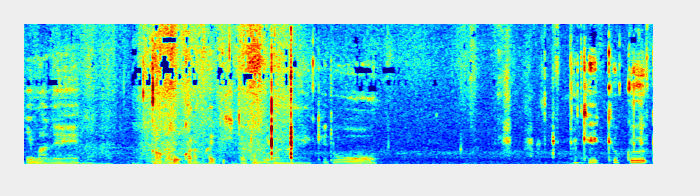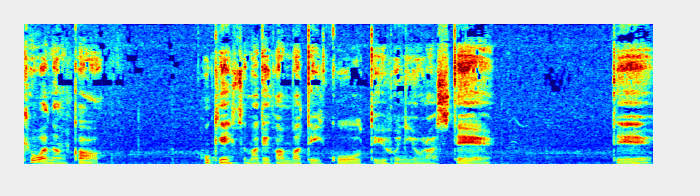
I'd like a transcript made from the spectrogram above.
今ね学校から帰ってきたところなんやけど結局今日はなんか保健室まで頑張っていこうっていうふうに寄らしてで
